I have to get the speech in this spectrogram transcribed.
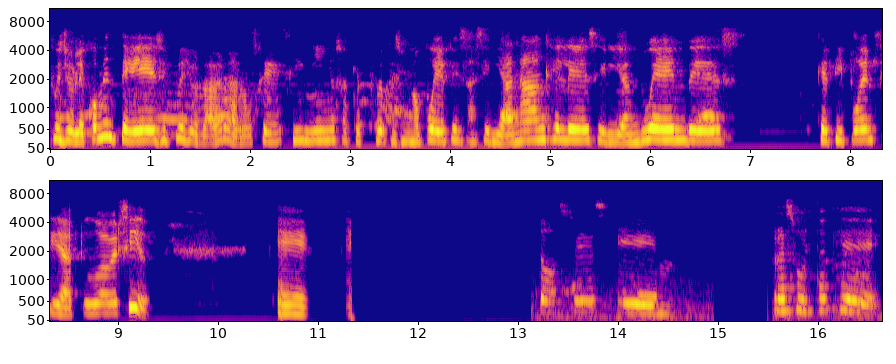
pues yo le comenté eso, y pues yo la verdad no sé si niños, a qué pues uno puede pensar, serían ángeles, serían duendes, qué tipo de entidad pudo haber sido. Eh, entonces, eh, resulta que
